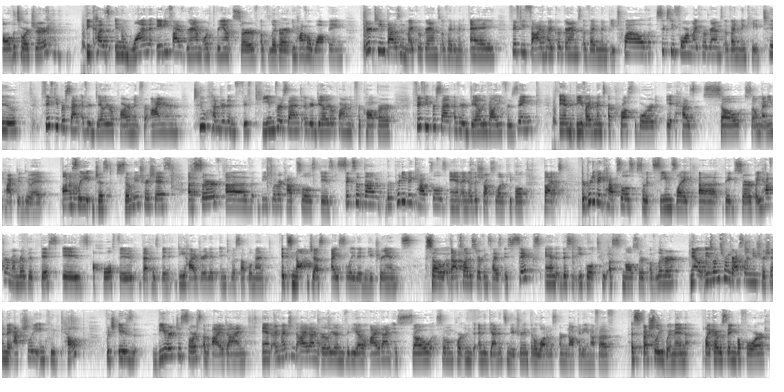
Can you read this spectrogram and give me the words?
all the torture. because in one 85 gram or three ounce serve of liver, you have a whopping 13,000 micrograms of vitamin A, 55 micrograms of vitamin B12, 64 micrograms of vitamin K2, 50% of your daily requirement for iron, 215% of your daily requirement for copper, 50% of your daily value for zinc, and B vitamins across the board. It has so, so many packed into it. Honestly, just so nutritious. A serve of beef liver capsules is six of them. They're pretty big capsules, and I know this shocks a lot of people, but they're pretty big capsules, so it seems like a big serve, but you have to remember that this is a whole food that has been dehydrated into a supplement. It's not just isolated nutrients. So that's why the serving size is six, and this is equal to a small serve of liver. Now, these ones from Grassland Nutrition, they actually include kelp, which is the richest source of iodine. And I mentioned iodine earlier in the video. Iodine is so, so important. And again, it's a nutrient that a lot of us are not getting enough of, especially women. Like I was saying before,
